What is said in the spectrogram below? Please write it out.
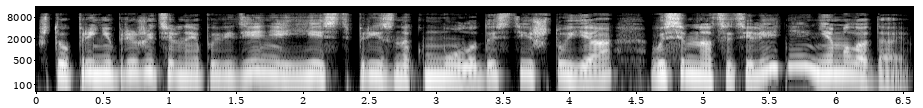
что пренебрежительное поведение есть признак молодости и что я, восемнадцатилетняя, не молодая.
